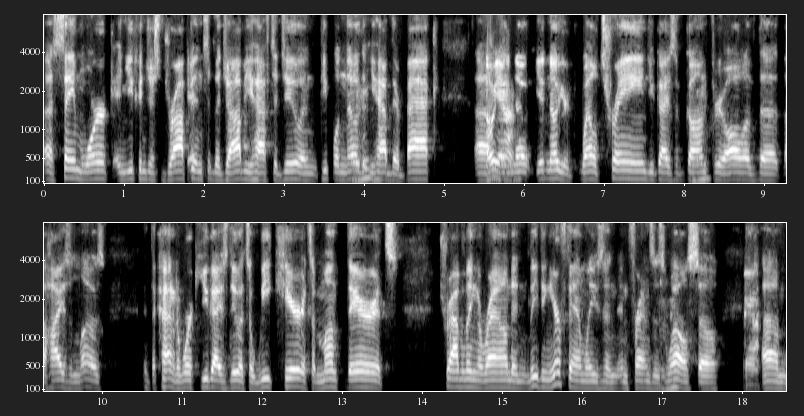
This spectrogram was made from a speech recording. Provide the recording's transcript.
uh, same work and you can just drop into the job you have to do and people know mm-hmm. that you have their back um, oh yeah you know, you know you're well trained you guys have gone mm-hmm. through all of the the highs and lows the kind of work you guys do it's a week here it's a month there it's traveling around and leaving your families and, and friends as mm-hmm. well so yeah. um,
